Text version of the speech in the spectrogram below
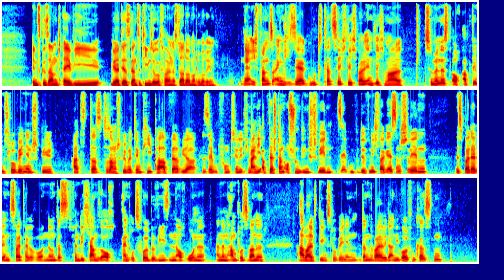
insgesamt, ey, wie, wie hat dir das ganze Team so gefallen? Lass da doch mal drüber reden. Ja, ich fand es eigentlich sehr gut tatsächlich, weil endlich mal, zumindest auch ab dem Slowenien-Spiel, hat das Zusammenspiel mit dem Keeper Abwehr wieder sehr gut funktioniert. Ich meine, die Abwehr stand auch schon gegen Schweden sehr gut. Wir dürfen nicht vergessen, Schweden ist bei der WM Zweiter geworden. Ne? Und das, finde ich, haben sie auch eindrucksvoll bewiesen, auch ohne einen Hampus Wanne. Aber halt gegen Slowenien, dann war ja wieder Andi Wolf im Kasten,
